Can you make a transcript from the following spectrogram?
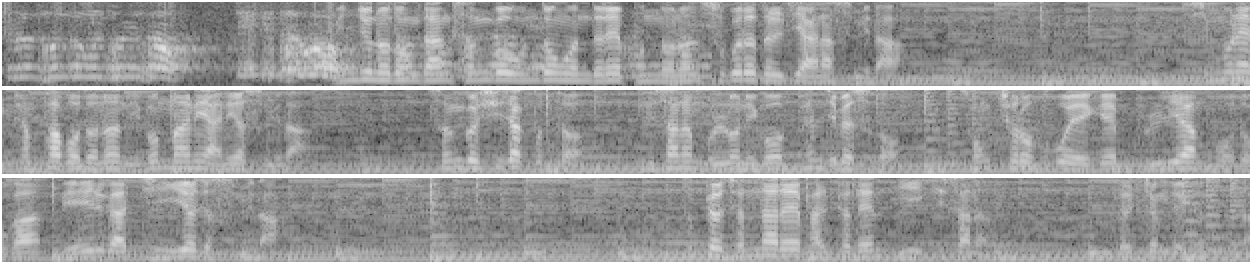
그런 선동을 통해서 민주노동당 선거운동원들의 분노는 수그러들지 않았습니다. 신문의 편파 보도는 이번만이 아니었습니다. 선거 시작부터 기사는 물론이고 편집에서도 송철호 후보에게 불리한 보도가 매일같이 이어졌습니다. 투표 전날에 발표된 이 기사는 결정적이었습니다.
